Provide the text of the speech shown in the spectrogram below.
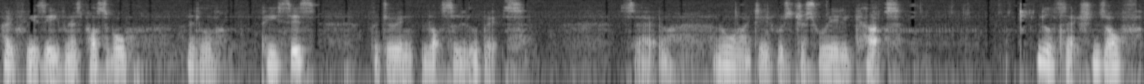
hopefully as even as possible little pieces for doing lots of little bits. So and all I did was just really cut little sections off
